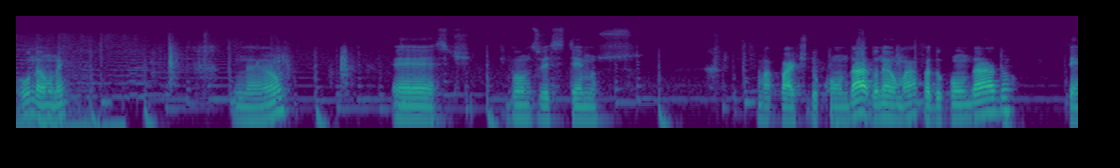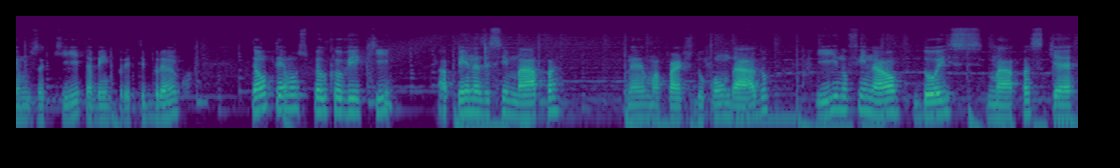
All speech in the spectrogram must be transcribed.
Ou não, né? Não. É, vamos ver se temos uma parte do condado, né? O mapa do condado. Temos aqui, também tá preto e branco. Então temos, pelo que eu vi aqui, apenas esse mapa, né? Uma parte do condado e no final, dois mapas, que é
